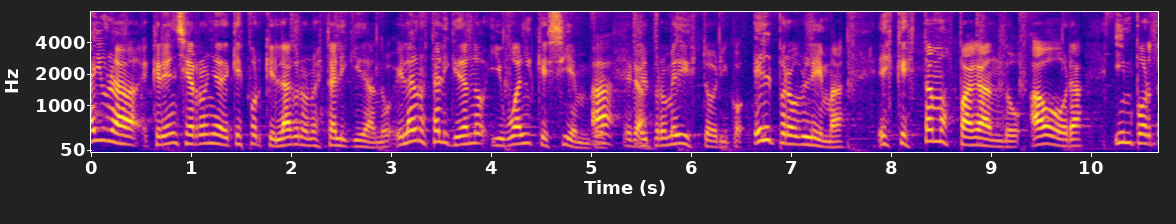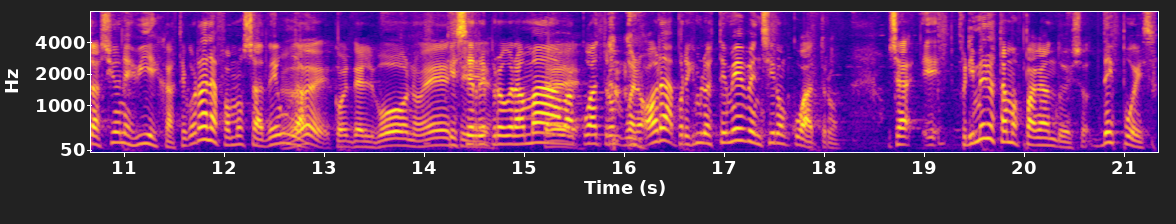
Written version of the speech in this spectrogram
Hay una creencia errónea de que es porque el agro no está liquidando. El agro está liquidando igual que siempre, Ah, el promedio histórico. El problema es que estamos pagando ahora importaciones viejas. ¿Te acordás la famosa deuda? Eh, con- del bono ese. que se reprogramaba Sí. cuatro. Bueno, ahora, por ejemplo, este mes vencieron cuatro. O sea, eh, primero estamos pagando eso. Después,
